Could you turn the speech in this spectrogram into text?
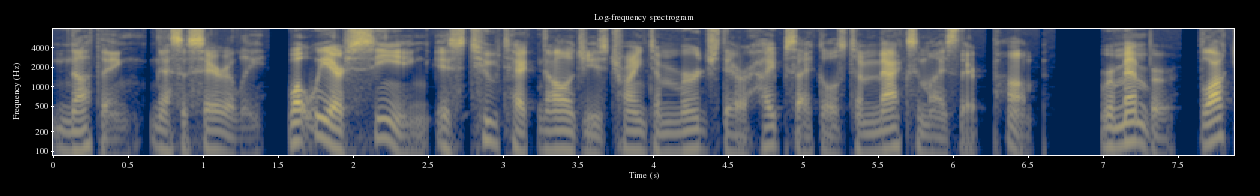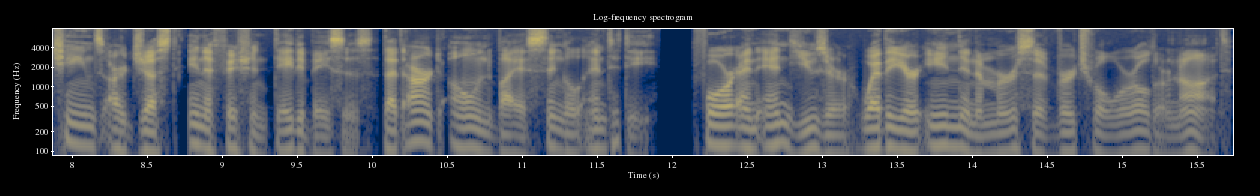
nothing necessarily. What we are seeing is two technologies trying to merge their hype cycles to maximize their pump. Remember, blockchains are just inefficient databases that aren't owned by a single entity. For an end user, whether you're in an immersive virtual world or not,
